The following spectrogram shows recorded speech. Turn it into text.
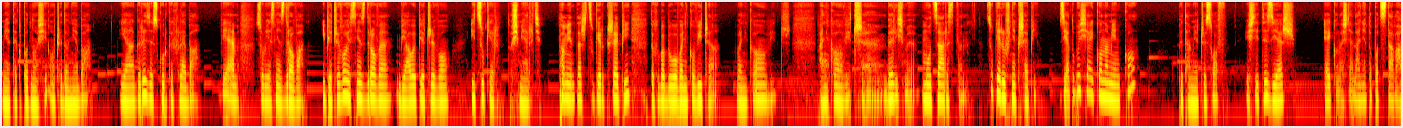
Mietek podnosi oczy do nieba. Ja gryzę skórkę chleba, Wiem, sól jest niezdrowa. I pieczywo jest niezdrowe, białe pieczywo, i cukier to śmierć. Pamiętasz cukier krzepi? To chyba było Wańkowicza. Wańkowicz, Wańkowicz. Byliśmy mocarstwem. Cukier już nie krzepi. Zjadłbyś jajko na miękko? Pyta Mieczysław. Jeśli ty zjesz, jajko na śniadanie to podstawa.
